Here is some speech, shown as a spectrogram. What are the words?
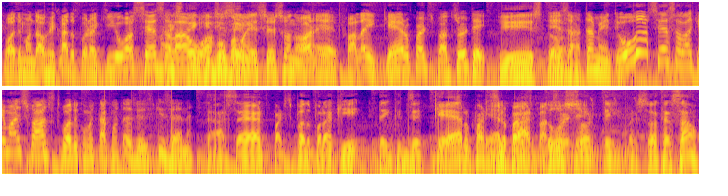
Pode mandar o recado por aqui ou acessa Mas lá o arroba dizer. Amanhecer Sonora. É, fala aí, quero participar do sorteio. Isso. Exatamente. Ou acessa lá que é mais fácil, tu pode comentar quantas vezes quiser, né? Tá certo, participando por aqui, tem que dizer quero participar, participar do do sorteio. sorteio. Prestou atenção?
